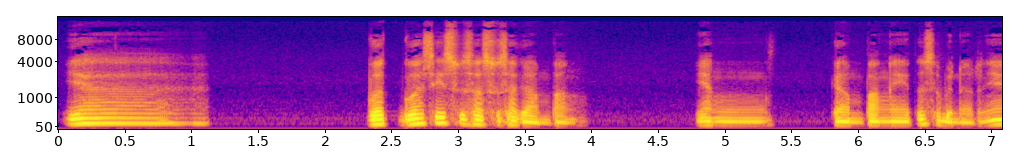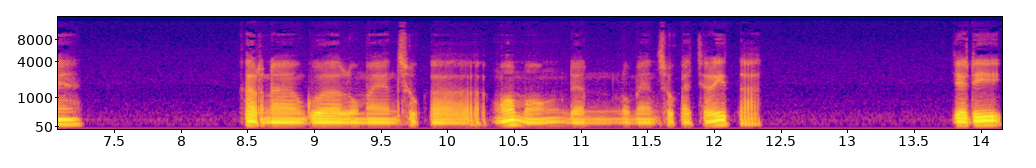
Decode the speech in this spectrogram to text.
Ya buat gue sih susah-susah gampang. Yang gampangnya itu sebenarnya karena gue lumayan suka ngomong dan lumayan suka cerita. Jadi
